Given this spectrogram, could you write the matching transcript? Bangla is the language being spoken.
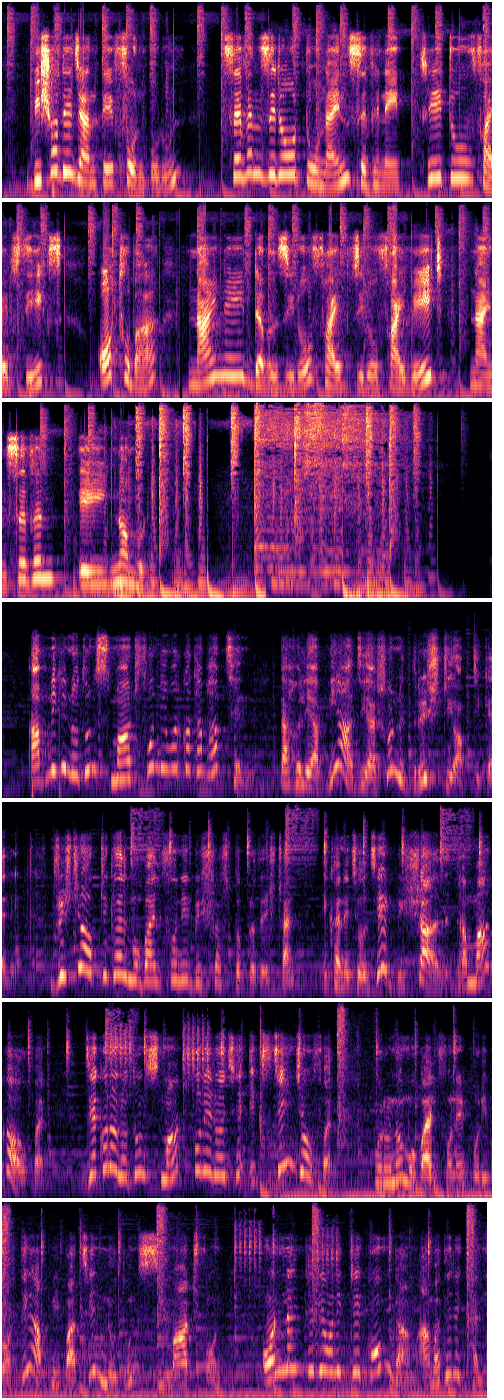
বিশদে জানতে ফোন করুন seven zero two nine seven eight three two five six অথবা nine eight double zero five zero five eight nine seven এই নম্বরে। আপনি কি নতুন স্মার্টফোন নেওয়ার কথা ভাবছেন? তাহলে আপনি আজই আসুন দৃষ্টি অপটিক্যালে দৃষ্টি অপটিক্যাল মোবাইল ফোনের বিশ্বস্ত প্রতিষ্ঠান। এখানে চলছে বিশাল ধামাকা অফার। যে কোনো নতুন স্মার্টফোনে রয়েছে এক্সচেঞ্জ অফার পুরনো মোবাইল ফোনের পরিবর্তে আপনি পাচ্ছেন নতুন স্মার্টফোন। অনলাইন থেকে অনেকটাই কম দাম আমাদের এখানে।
